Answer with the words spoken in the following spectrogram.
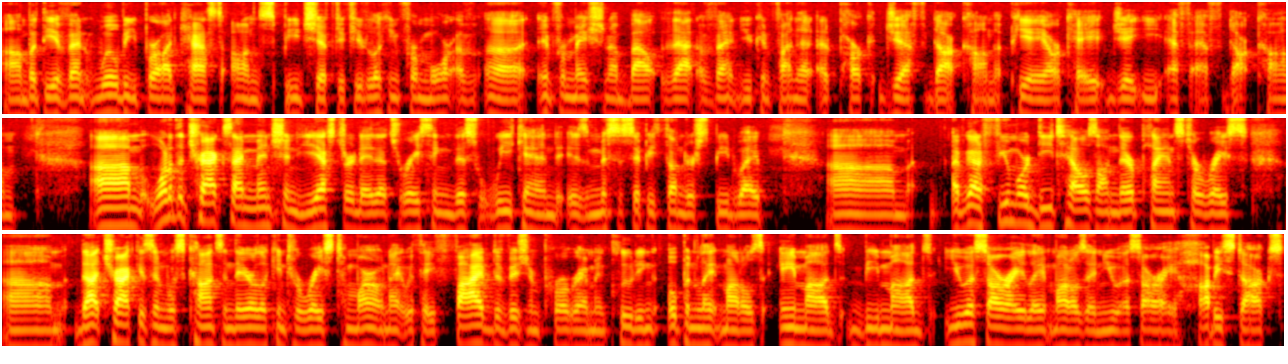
um, but the event will be broadcast on SpeedShift. If you're looking for more of, uh, information about that event, you can find that at parkjeff.com, at P A R K J E F F.com. Um, one of the tracks I mentioned yesterday that's racing this weekend is Mississippi Thunder Speedway. Um, I've got a few more details on their plans to race. Um, that track is in Wisconsin. They are looking to race tomorrow night with a five division program, including open late models, A mods, B mods, USRA late models, and USRA hobby stocks.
